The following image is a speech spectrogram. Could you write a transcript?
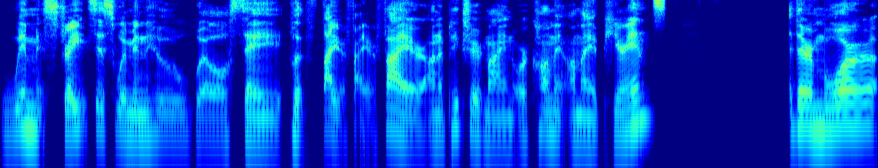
women straight cis women who will say put fire fire fire on a picture of mine or comment on my appearance. They're more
